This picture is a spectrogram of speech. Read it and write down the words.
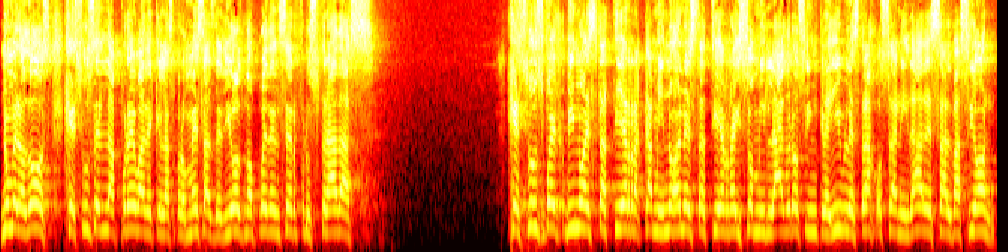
Número dos, Jesús es la prueba de que las promesas de Dios no pueden ser frustradas. Jesús vino a esta tierra, caminó en esta tierra, hizo milagros increíbles, trajo sanidades, salvación.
